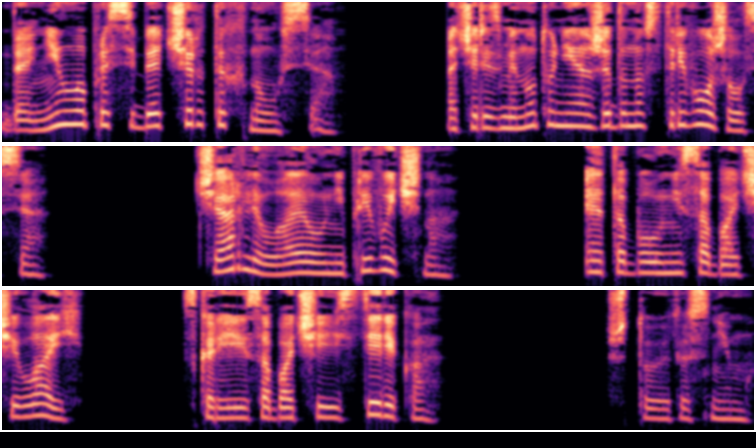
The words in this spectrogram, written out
Данила про себя чертыхнулся, а через минуту неожиданно встревожился. Чарли лаял непривычно. Это был не собачий лай, скорее собачья истерика. Что это с ним?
